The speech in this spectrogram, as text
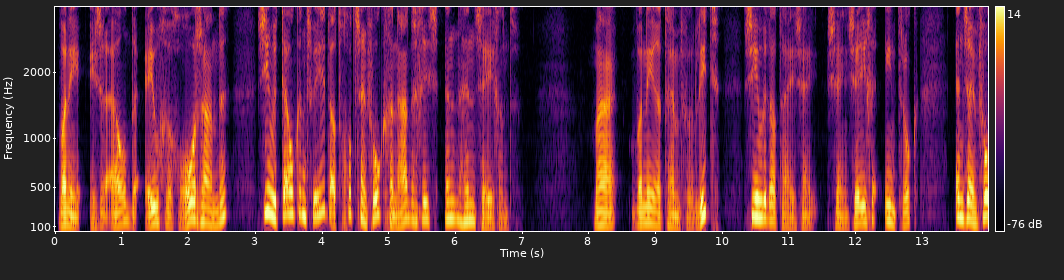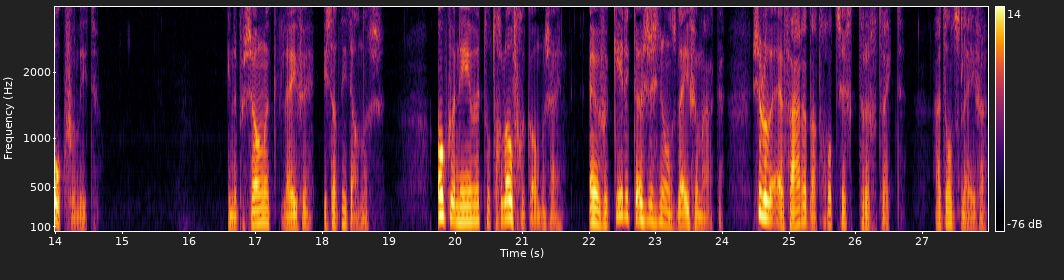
Wanneer Israël de eeuwige gehoorzaamde, zien we telkens weer dat God zijn volk genadig is en hen zegent. Maar wanneer het hem verliet, zien we dat hij zijn zegen introk en zijn volk verliet. In het persoonlijk leven is dat niet anders. Ook wanneer we tot geloof gekomen zijn en we verkeerde keuzes in ons leven maken, zullen we ervaren dat God zich terugtrekt uit ons leven.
